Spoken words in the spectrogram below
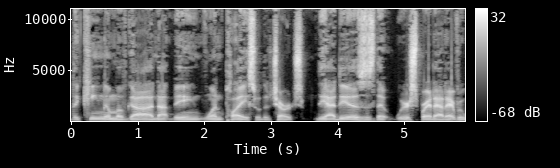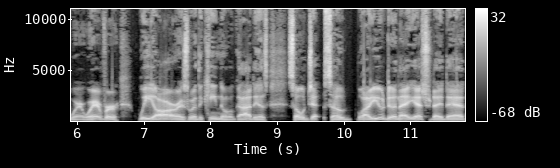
the kingdom of God not being one place or the church. The idea is, is that we're spread out everywhere. Wherever we are is where the kingdom of God is. So, so while you were doing that yesterday, Dad,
